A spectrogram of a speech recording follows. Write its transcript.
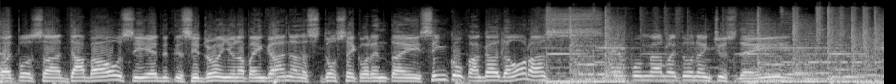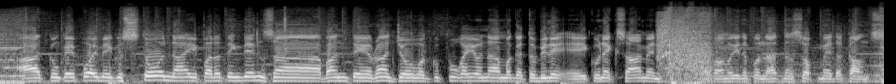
Buhat po sa Davao, si Edit Isidro, inyo napahinggan, alas 12.45 kagad ang oras. Ngayon po nga ito ng Tuesday. At kung kayo po ay may gusto na iparating din sa Bante Radio, wag ko po kayo na mag-atubili, i-connect sa amin sa pamagitan po lahat ng SOCMED accounts.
